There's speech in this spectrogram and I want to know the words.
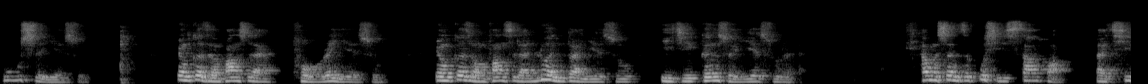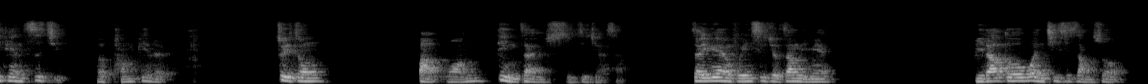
忽视耶稣，用各种方式来否认耶稣，用各种方式来论断耶稣。以及跟随耶稣的人，他们甚至不惜撒谎来欺骗自己和旁边的人，最终把王钉在十字架上。在约翰福音十九章里面，彼拉多问祭司长说：“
